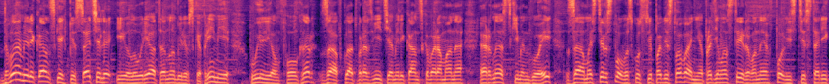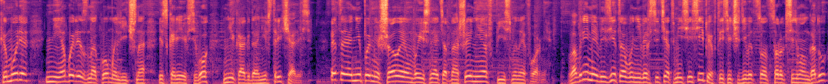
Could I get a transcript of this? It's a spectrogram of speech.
Два американских писателя и лауреата Нобелевской премии Уильям Фолкнер за вклад в развитие американского романа, Эрнест Хемингуэй за мастерство в искусстве повествования, продемонстрированное в повести «Старик и море», не были знакомы лично и, скорее всего, никогда не встречались. Это не помешало им выяснять отношения в письменной форме. Во время визита в университет Миссисипи в 1947 году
